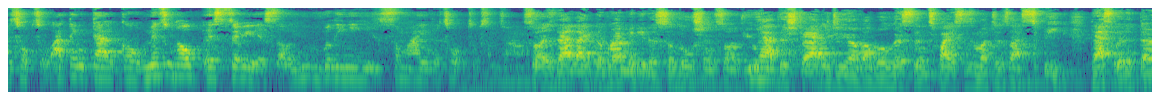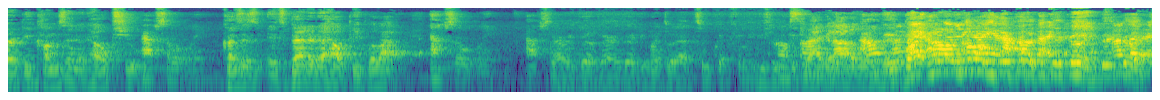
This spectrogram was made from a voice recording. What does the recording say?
to talk to. I think that go mental health is serious, so you really need somebody to talk to sometimes. So is that like the remedy, the solution? So if you have the strategy of I will listen twice as much as I speak, that's where the therapy comes in and helps you. Absolutely, Because it's, it's better to help people out. absolutely, absolutely. Very good, very good. You went through that too quick for me. You should Oh, drag it out a little bit. But no, no, you did good. You did good. You did I'm good. gonna,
